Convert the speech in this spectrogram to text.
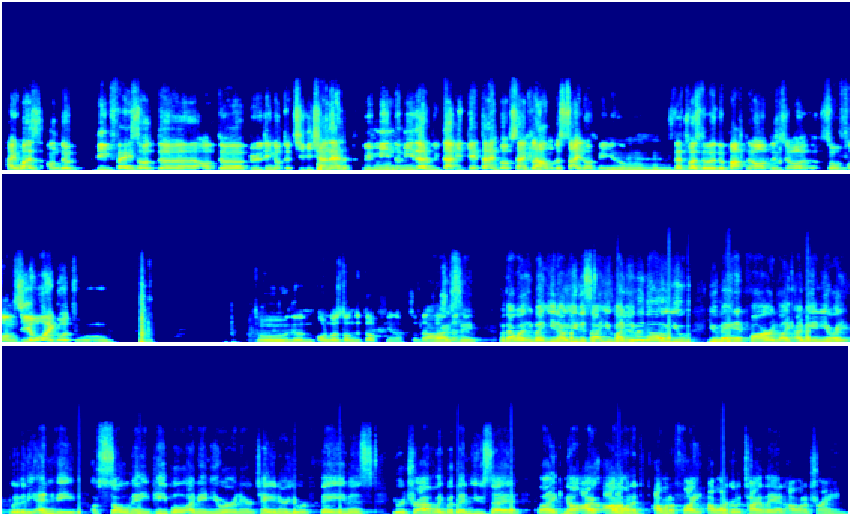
I was on the big face of the of the building of the TV channel with me in the middle with David Guetta and Bob Sinclar on the side of me. You know, mm. that was the, the partner of the show. So from zero, I go to to the almost on the top. You know, so that oh, was I see. But that was, but you know, you decide you like, even though you you made it far, and like, I mean, you were would have been the envy of so many people. I mean, you were an entertainer, you were famous, you were traveling, but then you said, like, no, I I want to I want to fight. I want to go to Thailand. I want to train.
